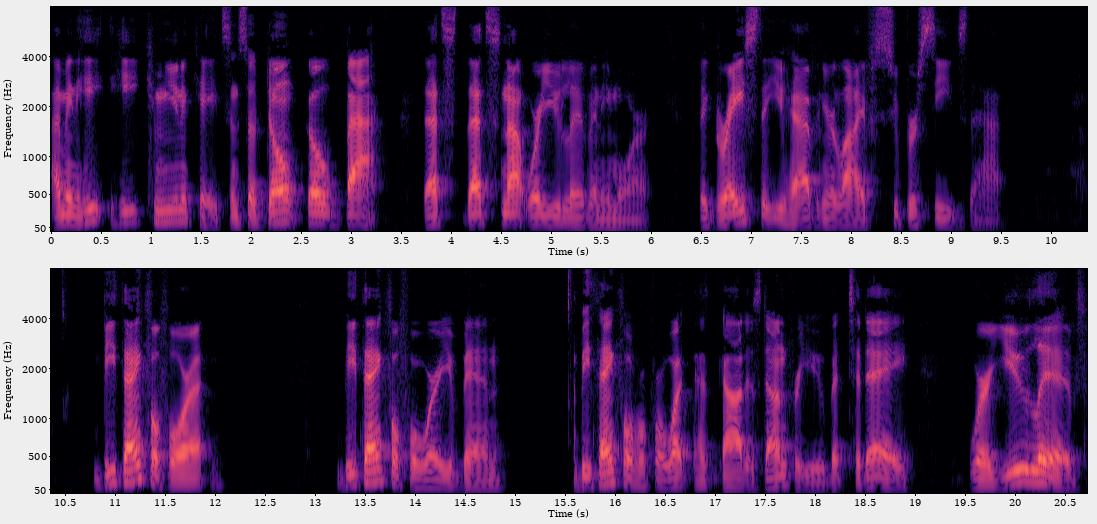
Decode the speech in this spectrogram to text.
I mean, he he communicates, and so don't go back. That's that's not where you live anymore. The grace that you have in your life supersedes that. Be thankful for it. Be thankful for where you've been. Be thankful for what God has done for you. But today, where you live,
